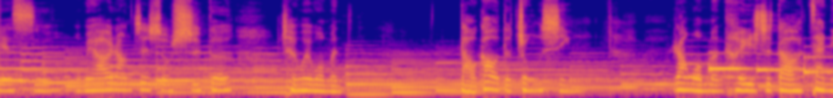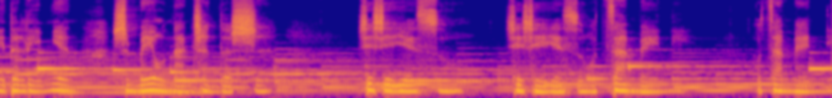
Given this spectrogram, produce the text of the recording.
耶稣，我们要让这首诗歌成为我们祷告的中心，让我们可以知道，在你的里面是没有难成的事。谢谢耶稣，谢谢耶稣，我赞美你，我赞美你。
